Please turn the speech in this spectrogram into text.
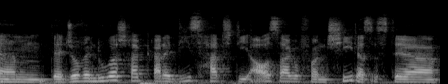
Ähm, der Joe Vendura schreibt gerade, dies hat die Aussage von Xi, das ist der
